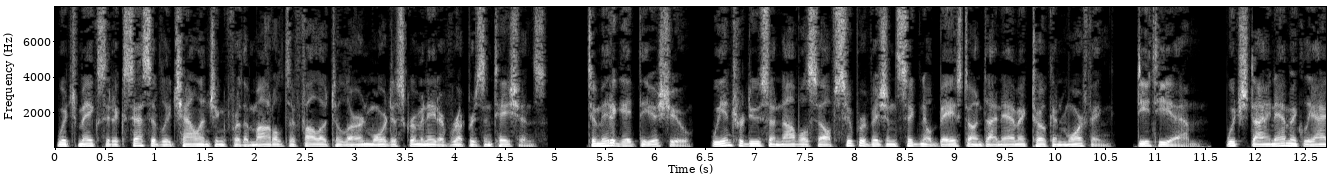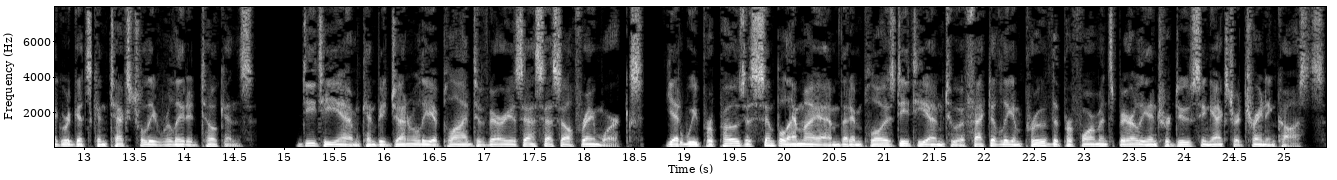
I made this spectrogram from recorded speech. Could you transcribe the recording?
which makes it excessively challenging for the model to follow to learn more discriminative representations. To mitigate the issue, we introduce a novel self-supervision signal based on dynamic token morphing, DTM, which dynamically aggregates contextually related tokens. DTM can be generally applied to various SSL frameworks, yet we propose a simple MIM that employs DTM to effectively improve the performance barely introducing extra training costs.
